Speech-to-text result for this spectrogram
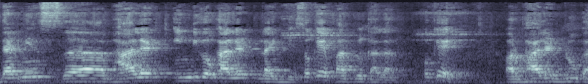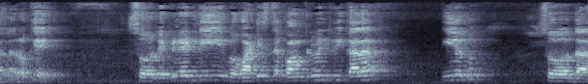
that means uh, violet indigo violet like this okay purple color okay or violet blue color okay so definitely what is the complementary color yellow so the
